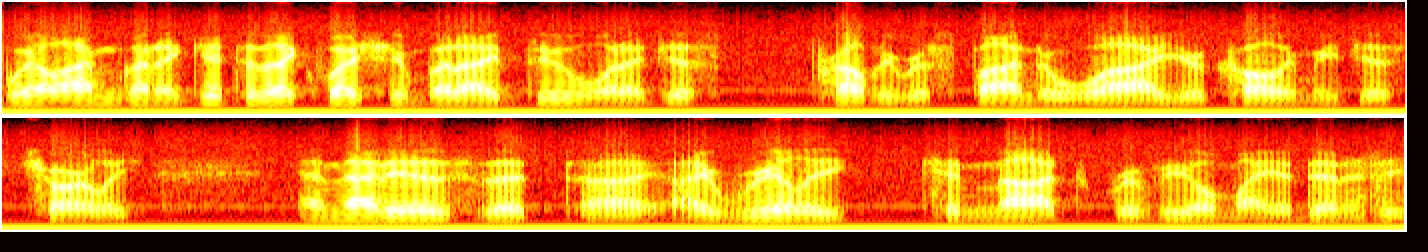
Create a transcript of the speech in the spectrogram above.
Well, I'm going to get to that question, but I do want to just probably respond to why you're calling me just Charlie, and that is that uh, I really cannot reveal my identity.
